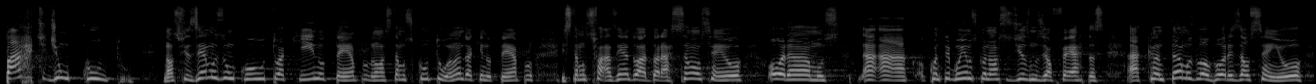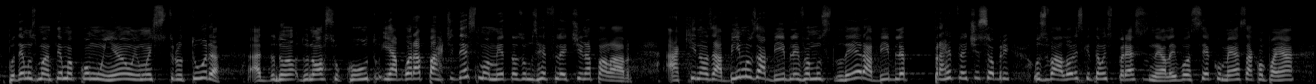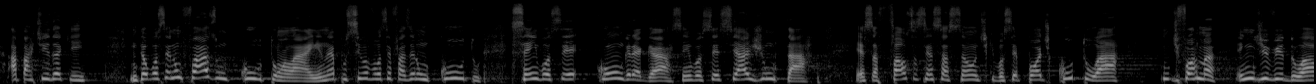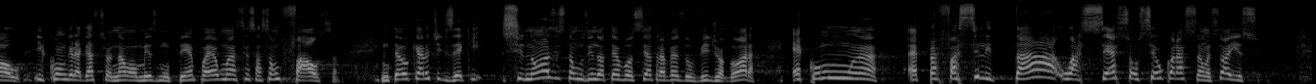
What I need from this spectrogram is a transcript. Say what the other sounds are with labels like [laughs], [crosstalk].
parte de um culto. Nós fizemos um culto aqui no templo, nós estamos cultuando aqui no templo, estamos fazendo adoração ao Senhor, oramos, a, a, contribuímos com nossos dízimos e ofertas, a, cantamos louvores ao Senhor, podemos manter uma comunhão e uma estrutura do, do, nosso culto, e agora, a partir desse momento, nós vamos refletir na palavra. Aqui nós abrimos a Bíblia e vamos ler a Bíblia para refletir sobre os valores que estão expressos nela. E você começa a acompanhar a partir daqui. Então você não faz um culto online, não é possível você fazer um culto sem você congregar, sem você se ajuntar. Essa falsa sensação de que você pode cultuar de forma individual e congregacional ao mesmo tempo é uma sensação falsa. Então eu quero te dizer que se nós estamos indo até você através do vídeo agora, é como uma é para facilitar o acesso ao seu coração, é só isso.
